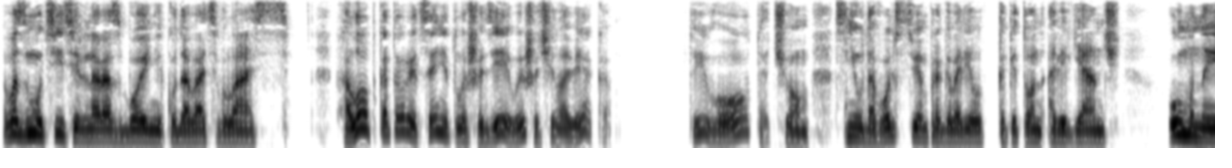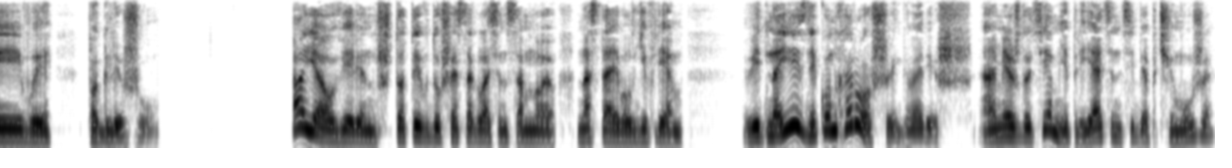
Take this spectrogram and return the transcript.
Возмутительно разбойнику давать власть. Холоп, который ценит лошадей выше человека. Ты вот о чем, — с неудовольствием проговорил капитан Аверьяныч. Умные вы, погляжу. «А я уверен, что ты в душе согласен со мною», — настаивал Ефрем. «Ведь наездник он хороший, говоришь, а между тем неприятен тебе. Почему же?»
